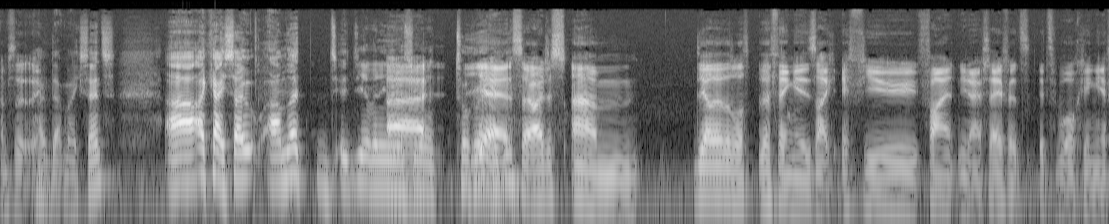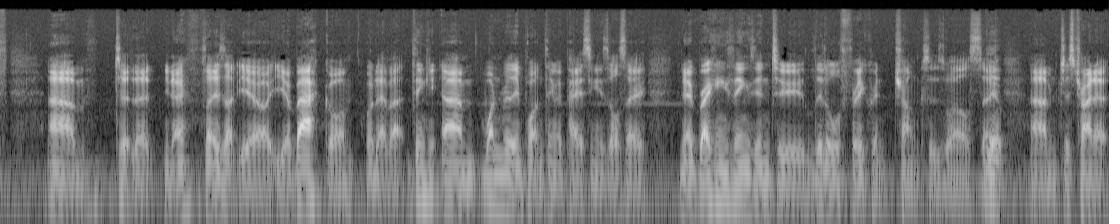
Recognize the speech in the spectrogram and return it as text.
absolutely. I hope that makes sense. Uh, okay, so um, let, do you have anything else you want to talk about? Yeah, so I just um, the other little the thing is like if you find you know say if it's it's walking if um, to, that you know flares up your your back or whatever. Thinking um, one really important thing with pacing is also you know breaking things into little frequent chunks as well. So yep. um, just trying to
